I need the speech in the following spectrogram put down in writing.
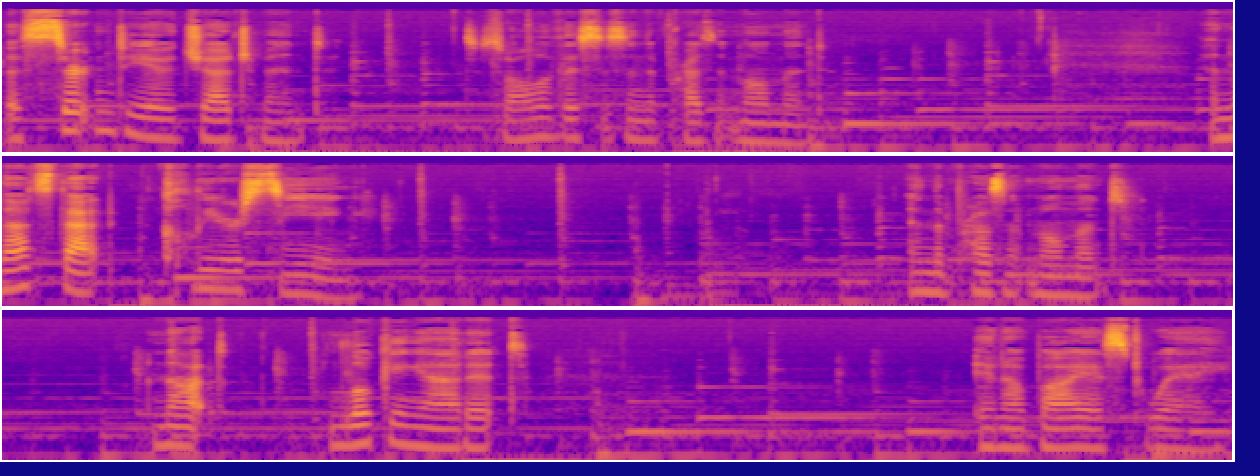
the certainty of judgment, so all of this is in the present moment. And that's that clear seeing in the present moment, not looking at it in a biased way.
